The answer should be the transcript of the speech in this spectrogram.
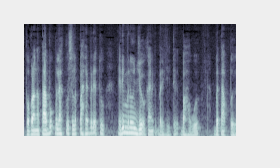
peperangan tabuk berlaku selepas daripada itu. Jadi menunjukkan kepada kita bahawa betapa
